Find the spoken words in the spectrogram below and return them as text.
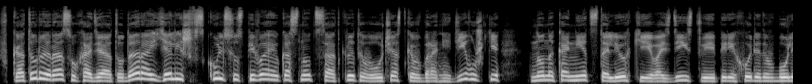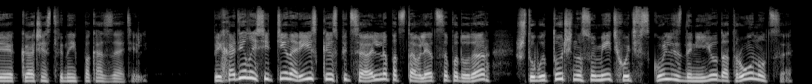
В который раз, уходя от удара, я лишь вскользь успеваю коснуться открытого участка в броне девушки, но, наконец-то, легкие воздействия переходят в более качественный показатель. Приходилось идти на риск и специально подставляться под удар, чтобы точно суметь хоть вскользь до нее дотронуться,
